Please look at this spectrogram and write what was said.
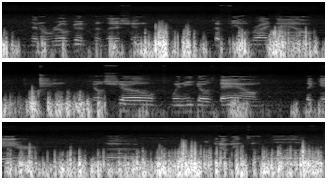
He's in a real good position to field right now. He'll show when he goes down the gator. Uh, you come into the glove,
